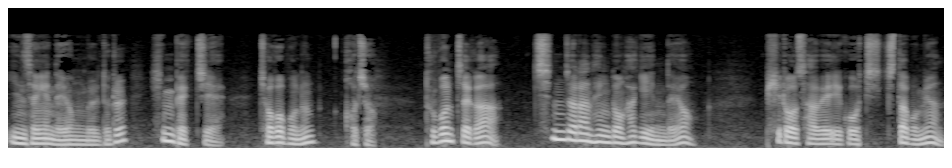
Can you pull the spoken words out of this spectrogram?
인생의 내용물들을 흰 백지에 적어보는 거죠. 두 번째가 친절한 행동하기인데요. 피로 사회이고 지치다 보면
